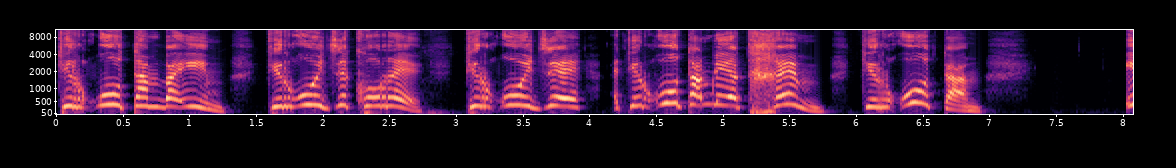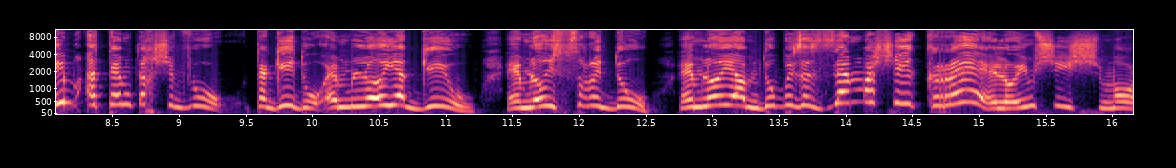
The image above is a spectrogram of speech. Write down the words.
תראו אותם באים, תראו את זה קורה, תראו את זה, תראו אותם לידכם, תראו אותם. אם אתם תחשבו, תגידו, הם לא יגיעו, הם לא ישרדו, הם לא יעמדו בזה, זה מה שיקרה, אלוהים שישמור.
